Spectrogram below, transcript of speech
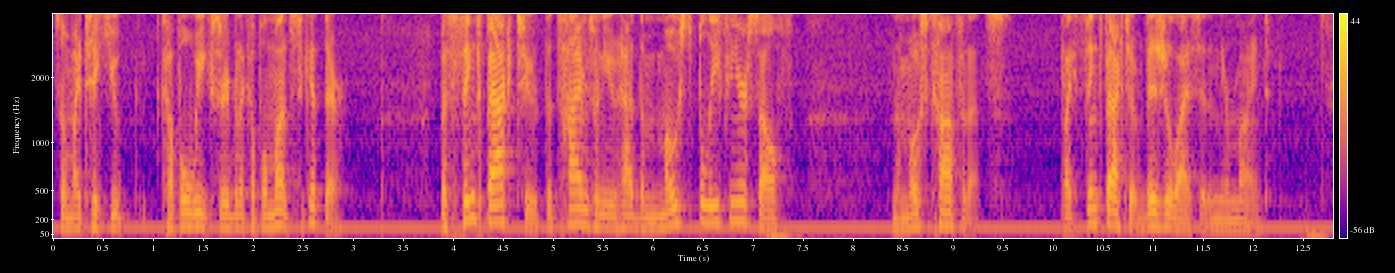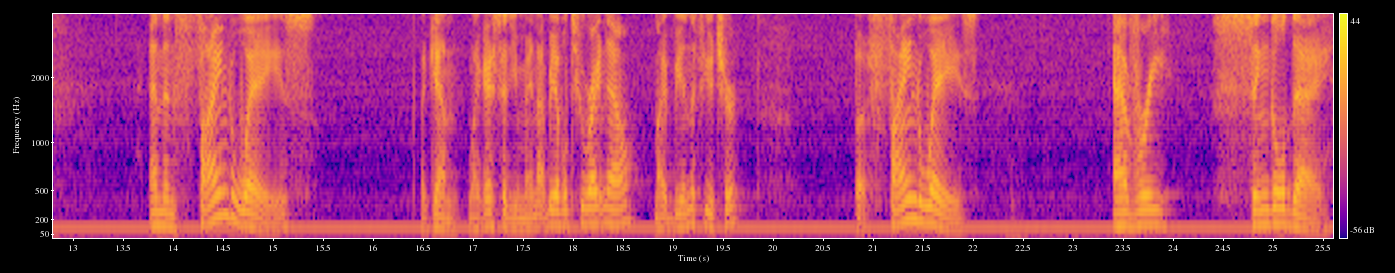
So it might take you a couple weeks or even a couple months to get there. But think back to the times when you had the most belief in yourself and the most confidence. Like, think back to it, visualize it in your mind. And then find ways, again, like I said, you may not be able to right now, might be in the future, but find ways every single day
